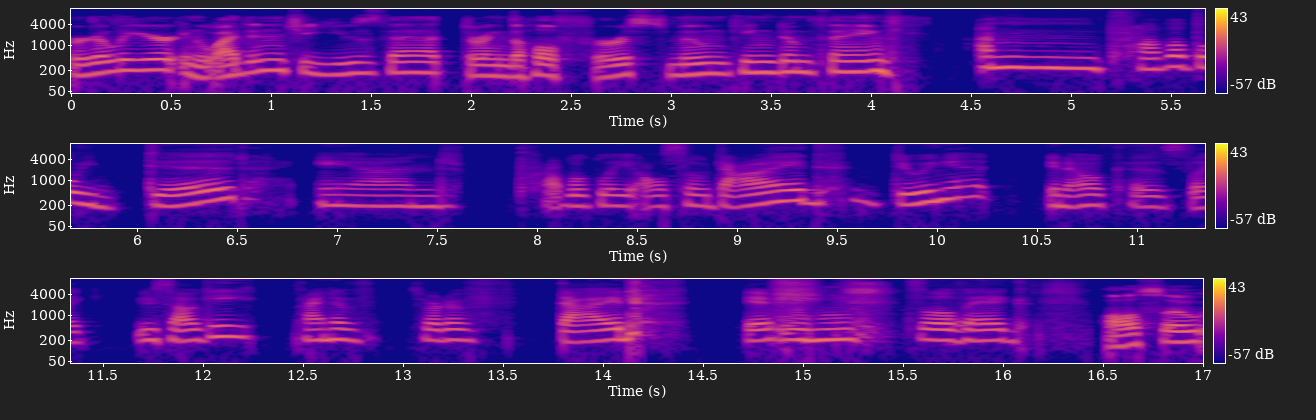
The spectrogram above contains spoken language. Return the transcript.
earlier? And why didn't you use that during the whole first Moon Kingdom thing? Um, probably did, and probably also died doing it. You know, because like Usagi kind of sort of died ish. Mm-hmm. It's a little vague. Also,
